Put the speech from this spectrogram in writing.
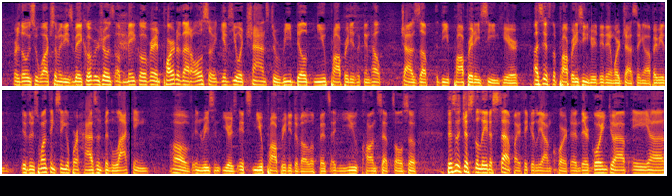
for those who watch some of these makeover shows, a makeover, and part of that also it gives you a chance to rebuild new properties that can help jazz up the property scene here. As if the property scene here didn't work jazzing up. I mean, if there's one thing Singapore hasn't been lacking of in recent years, it's new property developments and new concepts. Also, this is just the latest step, I think, in Liang Court, and they're going to have a uh,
